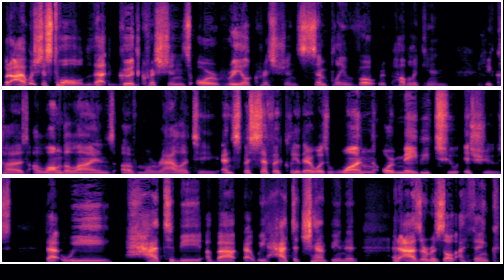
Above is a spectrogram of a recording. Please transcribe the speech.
But I was just told that good Christians or real Christians simply vote Republican because along the lines of morality, and specifically, there was one or maybe two issues that we had to be about, that we had to champion it. And as a result, I think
